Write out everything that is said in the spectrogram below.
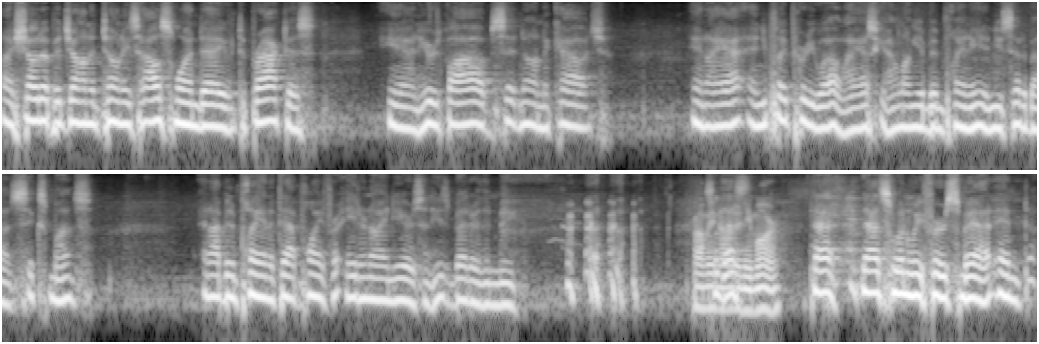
I showed up at John and Tony's house one day to practice, and here's Bob sitting on the couch. And I and you played pretty well. I asked you how long you've been playing, and you said about six months. And I've been playing at that point for eight or nine years, and he's better than me. Probably So not anymore. That, that's when we first met, and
